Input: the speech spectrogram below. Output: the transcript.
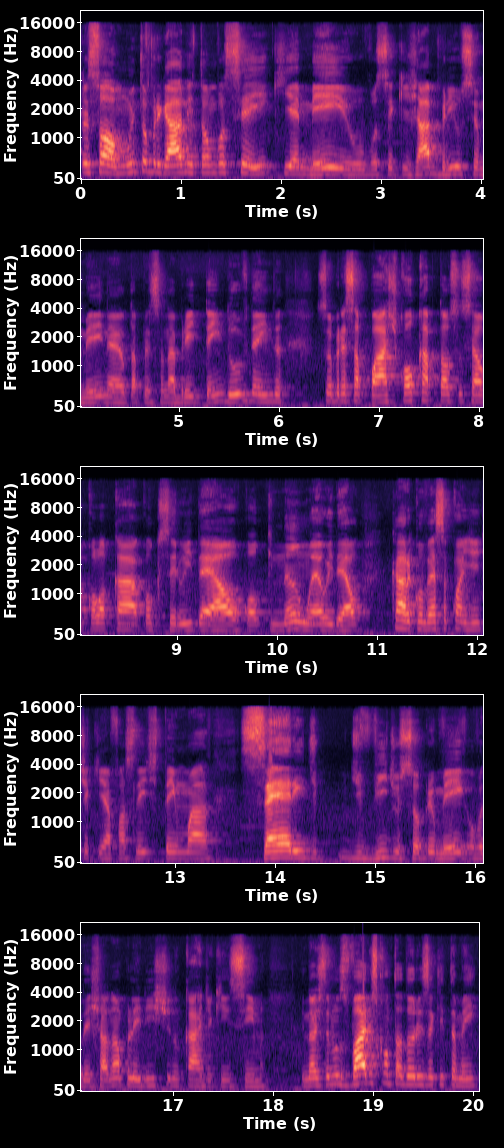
Pessoal, muito obrigado. Então, você aí que é MEI, ou você que já abriu o seu MEI, né? Eu tá pensando em abrir e tem dúvida ainda sobre essa parte, qual capital social colocar, qual que seria o ideal, qual que não é o ideal. Cara, conversa com a gente aqui. A Facilite tem uma série de, de vídeos sobre o MEI. Eu vou deixar numa playlist no card aqui em cima. E nós temos vários contadores aqui também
